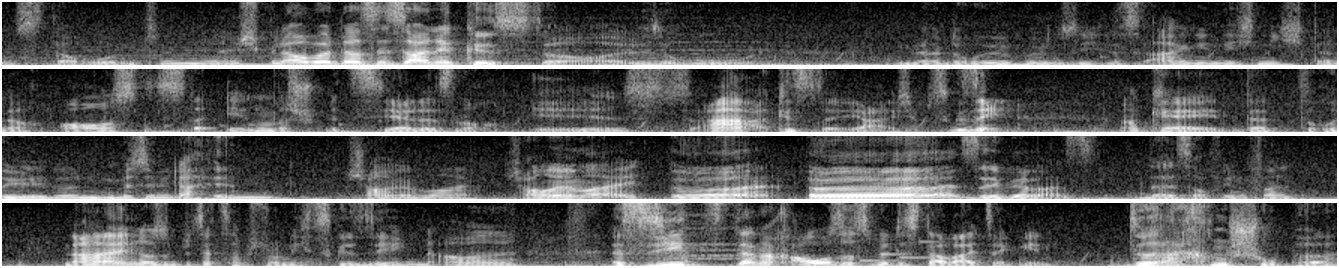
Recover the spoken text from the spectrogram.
lässt. Da unten. Ich glaube, das ist eine Kiste. Also gut. Und da drüben sieht es eigentlich nicht danach aus, dass da irgendwas Spezielles noch ist. Ah, Kiste. Ja, ich habe es gesehen. Okay, da drüben. Müssen wir da hin? Schauen wir mal. Schauen wir mal. Äh, äh, sehen wir was? Da ist auf jeden Fall... Nein, also bis jetzt habe ich noch nichts gesehen, aber es sieht danach aus, als würde es da weitergehen. Drachenschuppe?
